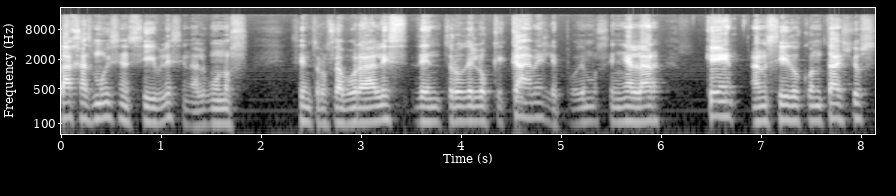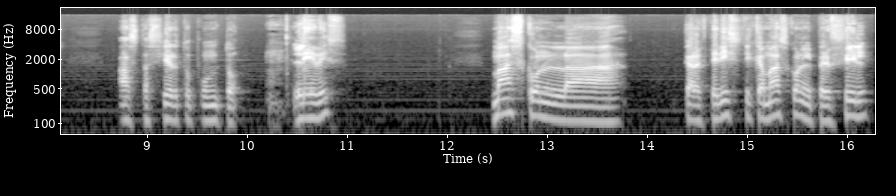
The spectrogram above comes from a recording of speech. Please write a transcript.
bajas muy sensibles en algunos centros laborales. Dentro de lo que cabe, le podemos señalar que han sido contagios hasta cierto punto leves, más con la característica, más con el perfil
